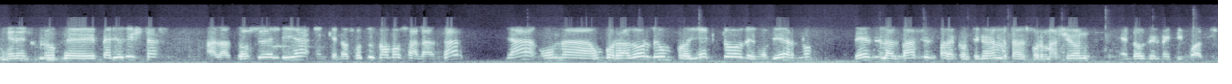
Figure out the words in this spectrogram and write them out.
en el club de periodistas a las 12 del día en que nosotros vamos a lanzar ya una, un borrador de un proyecto de gobierno desde las bases para continuar la transformación en 2024.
